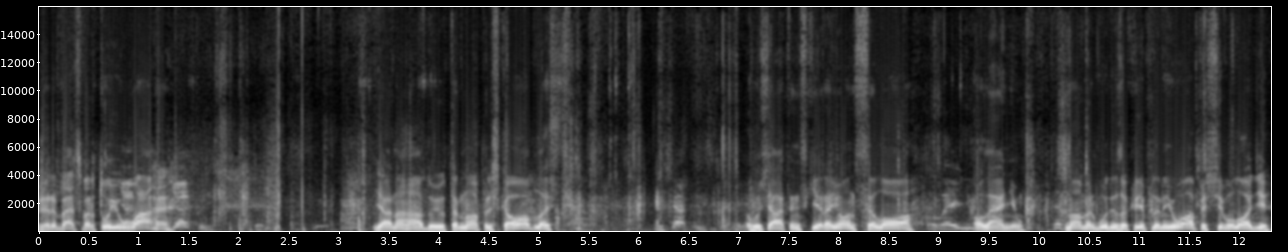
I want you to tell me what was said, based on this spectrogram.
жеребець вартує уваги. Дякую. Я нагадую, Тернопільська область, Гусятинський район, село Оленів. Оленів. Номер буде закріплений у описі Володі.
